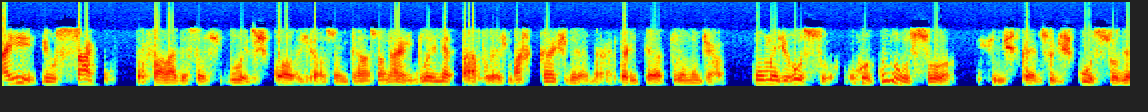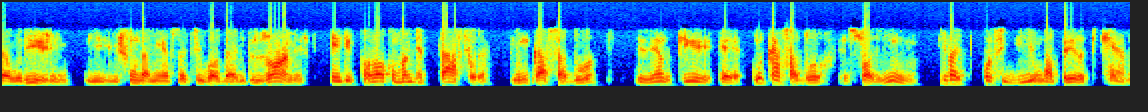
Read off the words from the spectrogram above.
Aí eu saco, para falar dessas duas escolas de relações internacionais, duas metáforas marcantes da, da literatura mundial. Uma é de Rousseau. Quando Rousseau ele escreve seu discurso sobre a origem e os fundamentos da desigualdade dos homens, ele coloca uma metáfora de um caçador, dizendo que é, um caçador é, sozinho ele vai conseguir uma presa pequena.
